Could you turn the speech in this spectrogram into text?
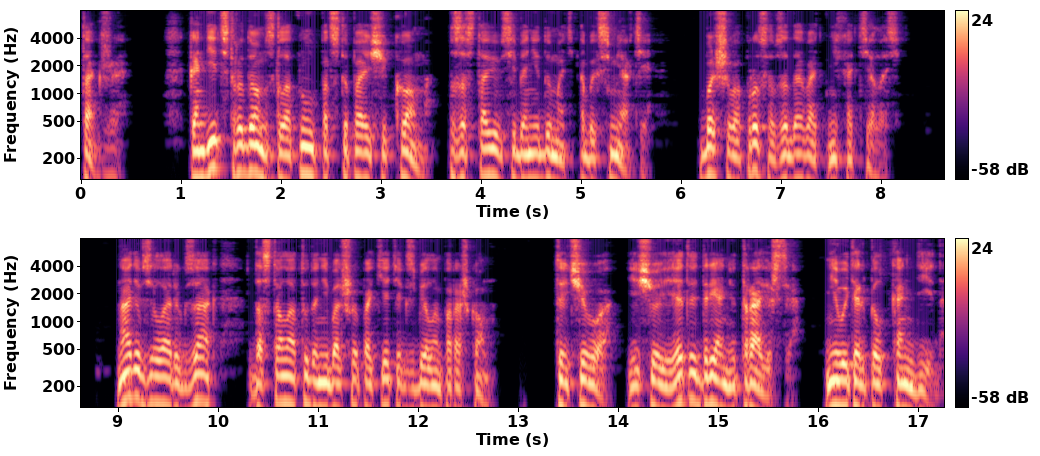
так же. Кандид с трудом сглотнул подступающий ком, заставив себя не думать об их смерти. Больше вопросов задавать не хотелось. Надя взяла рюкзак, достала оттуда небольшой пакетик с белым порошком. «Ты чего, еще и этой дрянью травишься?» – не вытерпел Кандид.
